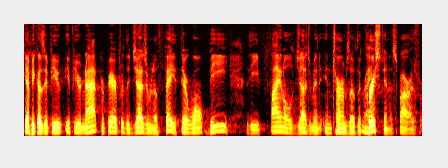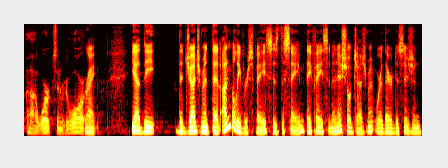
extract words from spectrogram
Yeah, because if you if you're not prepared for the judgment of faith, there won't be the final judgment in terms of the Right. Christian as far as uh, works and reward. Right. Yeah, the the judgment that unbelievers face is the same. They face an initial judgment where their decision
